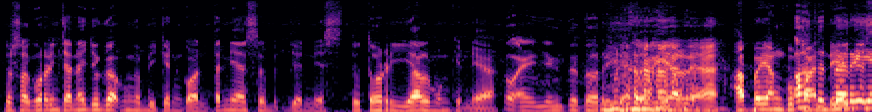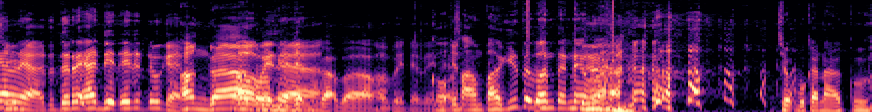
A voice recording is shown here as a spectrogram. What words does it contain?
Terus aku rencana juga ngebikin konten ya sejenis tutorial mungkin ya. Oh anjing tutorial. tutorial ya Apa yang ku oh tutorial sih. ya tutorial edit edit bukan Ah, enggak, oh beda ngedit enggak, Bang. oh beda beda Kok sampah gitu kontennya, Pak? Cuk bukan aku.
